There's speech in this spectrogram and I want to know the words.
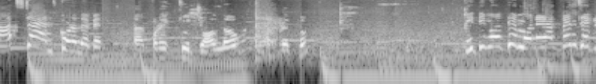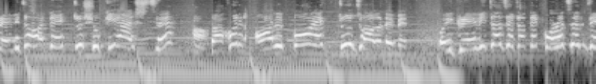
মাছটা অ্যাড করে দেবেন তারপরে একটু জল দেবো তারপরে একটু ইতিমধ্যে মনে রাখবেন যে গ্রেভিটা হয়তো একটু শুকিয়ে আসছে হ্যাঁ। তখন অল্প একটু জল দেবেন। ওই গ্রেভিটা যেটাতে করেছেন যে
